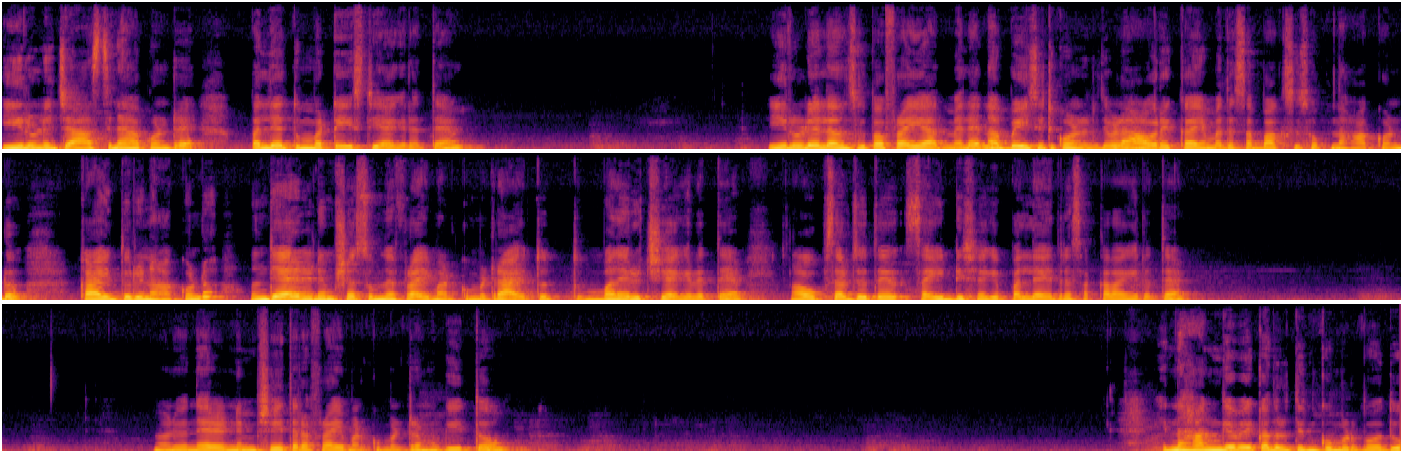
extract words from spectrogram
ಈರುಳ್ಳಿ ಜಾಸ್ತಿನೇ ಹಾಕ್ಕೊಂಡ್ರೆ ಪಲ್ಯ ತುಂಬ ಟೇಸ್ಟಿಯಾಗಿರುತ್ತೆ ಈರುಳ್ಳಿ ಎಲ್ಲ ಒಂದು ಸ್ವಲ್ಪ ಫ್ರೈ ಆದಮೇಲೆ ನಾವು ಬೇಯಿಸಿಟ್ಕೊಂಡಿರ್ತೀವಲ್ಲ ಅವರೆಕಾಯಿ ಮತ್ತು ಸಬ್ಬಾಕ್ಸಿ ಸೊಪ್ಪನ್ನ ಹಾಕ್ಕೊಂಡು ಕಾಯಿ ತುರಿನ ಹಾಕ್ಕೊಂಡು ಒಂದು ಎರಡು ನಿಮಿಷ ಸುಮ್ಮನೆ ಫ್ರೈ ಮಾಡ್ಕೊಂಬಿಟ್ರೆ ಆಯಿತು. ತುಂಬಾ ರುಚಿಯಾಗಿರುತ್ತೆ. ಆ ಉಪ್ಸಾರು ಜೊತೆ ಸೈಡ್ ಡಿಶಾಗಿ ಪಲ್ಯ ಇದ್ದರೆ ಸಕ್ಕತ್ತಾಗಿರುತ್ತೆ. ನೋಡಿ, ಒಂದು ಎರಡು ನಿಮಿಷ ಈ ಥರ ಫ್ರೈ ಮಾಡ್ಕೊಂಬಿಟ್ರೆ ಮುಗೀತು. ಇನ್ನು ಹಾಗೆ ಬೇಕಾದರೂ ತಿನ್ಕೊಂಬಿಡ್ಬೋದು.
